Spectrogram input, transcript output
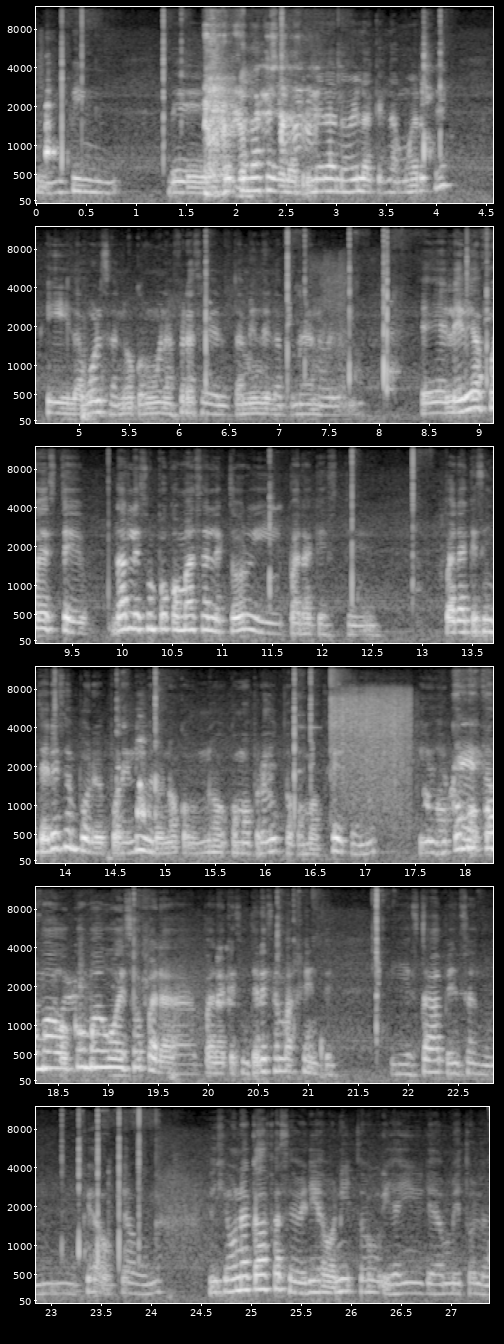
un pin de personaje de la primera novela que es la muerte y la bolsa, ¿no? Como una frase también de la primera novela, eh, la idea fue este darles un poco más al lector y para que este para que se interesen por, el libro, ¿no? Como, no como producto, como objeto, ¿no? Y dije, ¿cómo, cómo, cómo hago eso para, para que se interese más gente? Y estaba pensando, ¿qué hago? ¿Qué hago? ¿no? Dije, una caja se vería bonito y ahí ya meto la,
